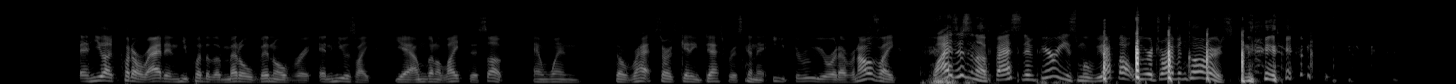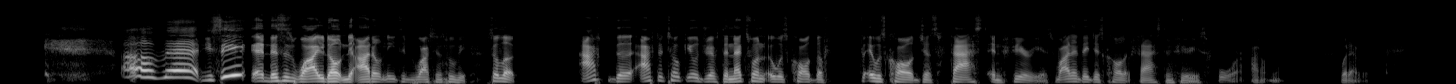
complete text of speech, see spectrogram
and he like put a rat in. He put a metal bin over it, and he was like, "Yeah, I'm gonna light this up." And when the rat starts getting desperate, it's gonna eat through you or whatever. And I was like, "Why is this in a Fast and Furious movie? I thought we were driving cars." Oh man, you see, and this is why you don't. I don't need to be watching this movie. So look, after the after Tokyo Drift, the next one it was called the it was called just Fast and Furious. Why didn't they just call it Fast and Furious Four? I don't know. Whatever.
